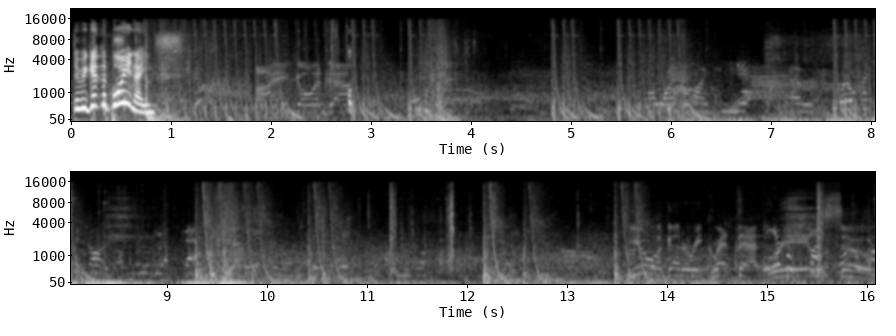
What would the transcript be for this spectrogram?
Did we get the Bowie knife? I ain't going down. My Wi-Fi connected now. Well, if it does, I'm gonna be a bit. You are gonna regret that real soon.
